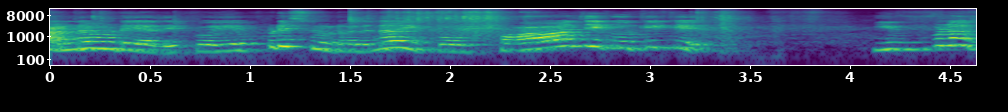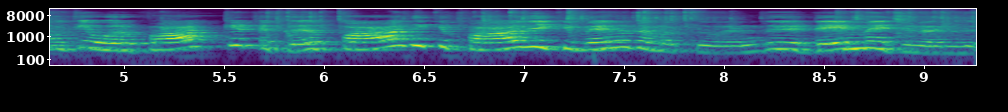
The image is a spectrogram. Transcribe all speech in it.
பண்ண முடியாது. இப்போ எப்படி சொல்றதுன்னா இப்போ பாதி கொக்கிக்கு இவ்வளோ ஒரு பாக்கெட்டுக்கு பாதிக்கு பாதிக்கு மேலே நமக்கு வந்து டேமேஜ் வருது.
